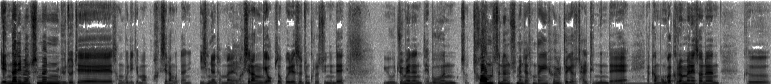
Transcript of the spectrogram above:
옛날이면 수면 유도제 성분이 이게 막 확실한 것도 한 20년 전만 해도 네. 확실한 게 없었고 이래서 좀 그럴 수 있는데 요즘에는 대부분 처, 처음 쓰는 수면제 상당히 효율적이어서 잘 듣는데 음. 약간 뭔가 그런 면에서는 그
